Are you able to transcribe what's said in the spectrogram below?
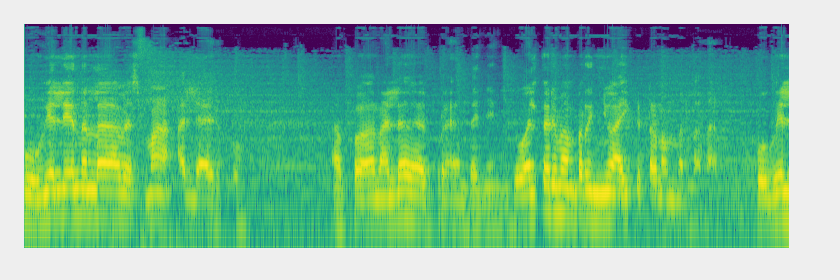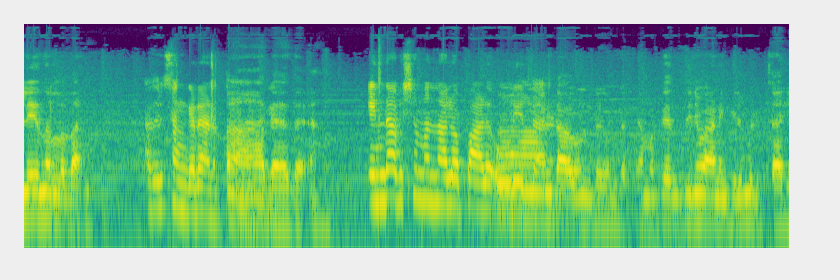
പോവുകയല്ലേ എന്നുള്ള വിഷമ അല്ലായിരിക്കും. അപ്പോൾ നല്ല അഭിപ്രായം തന്നെയാണ് ഇതുപോലത്തെ ഒരു മെമ്പർ ഇനിയും ആയി കിട്ടണം എന്നുള്ളതാണ്. പോവുകയല്ലേ എന്നുള്ളതാണ്. അതൊരു സങ്കടമാണ് ആ അതെ അതെ. എന്താവശ്യം വന്നാലും അപ്പോൾ ആൾ ഉണ്ടാവും ഉണ്ട് ഉണ്ട്. നമുക്ക് എന്തിനു വേണമെങ്കിലും വിളിച്ചാൽ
